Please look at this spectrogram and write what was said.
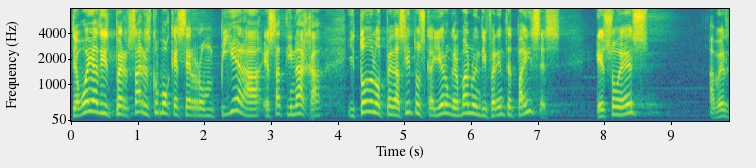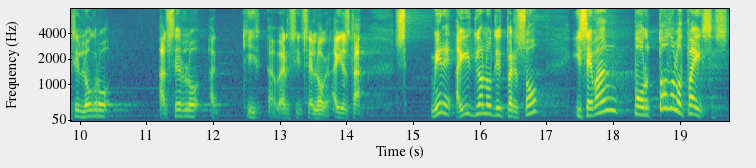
te voy a dispersar. Es como que se rompiera esa tinaja y todos los pedacitos cayeron, hermano, en diferentes países. Eso es, a ver si logro hacerlo aquí, a ver si se logra. Ahí está. Mire, ahí Dios los dispersó y se van por todos los países.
